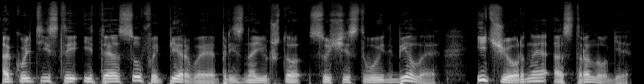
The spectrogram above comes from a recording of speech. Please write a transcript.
Оккультисты и теософы первые признают, что существует белая и черная астрология.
